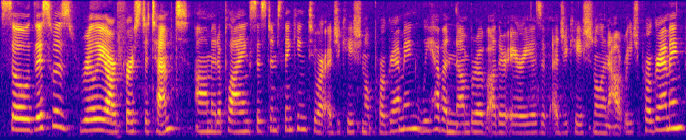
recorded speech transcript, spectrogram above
So this was really our first attempt um, at applying systems thinking to our educational programming. We have a number of other areas of educational and outreach programming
